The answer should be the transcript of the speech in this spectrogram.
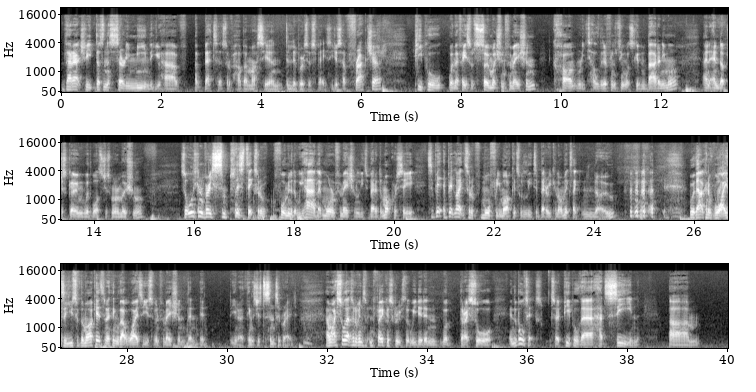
that actually doesn't necessarily mean that you have a better sort of Habermasian deliberative space. You just have fracture. People, when they're faced with so much information, can't really tell the difference between what's good and bad anymore, and end up just going with what's just more emotional. So all these kind of very simplistic sort of formula that we had, like more information will lead to better democracy. It's a bit a bit like sort of more free markets will lead to better economics. Like no, without kind of wiser use of the markets, and I think without wiser use of information, then it you know things just disintegrate. And I saw that sort of in, in, focus groups that we did in well, that I saw in the Baltics. So people there had seen, um,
